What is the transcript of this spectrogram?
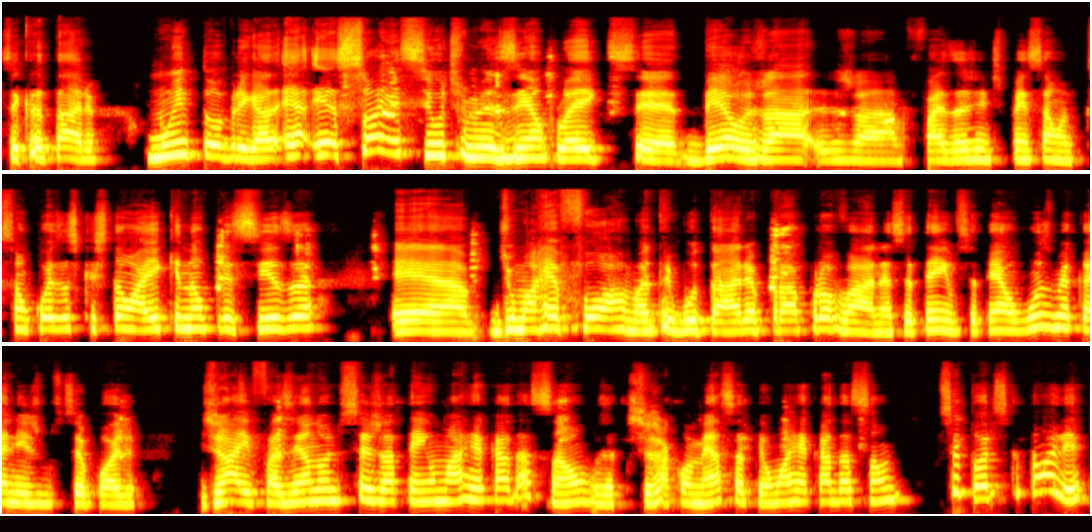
Secretário, muito obrigada. É, é, só esse último exemplo aí que você deu já, já faz a gente pensar muito, que são coisas que estão aí que não precisa é, de uma reforma tributária para aprovar, né? Você tem, você tem alguns mecanismos que você pode já ir fazendo onde você já tem uma arrecadação, você já começa a ter uma arrecadação de setores que estão ali.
